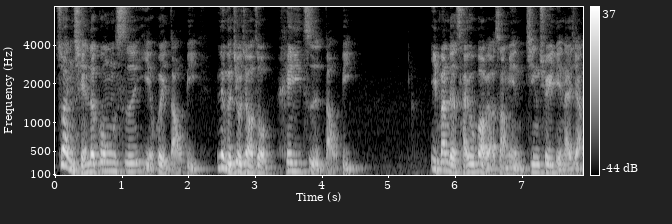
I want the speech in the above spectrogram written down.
赚钱的公司也会倒闭，那个就叫做黑字倒闭。一般的财务报表上面，精确一点来讲，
